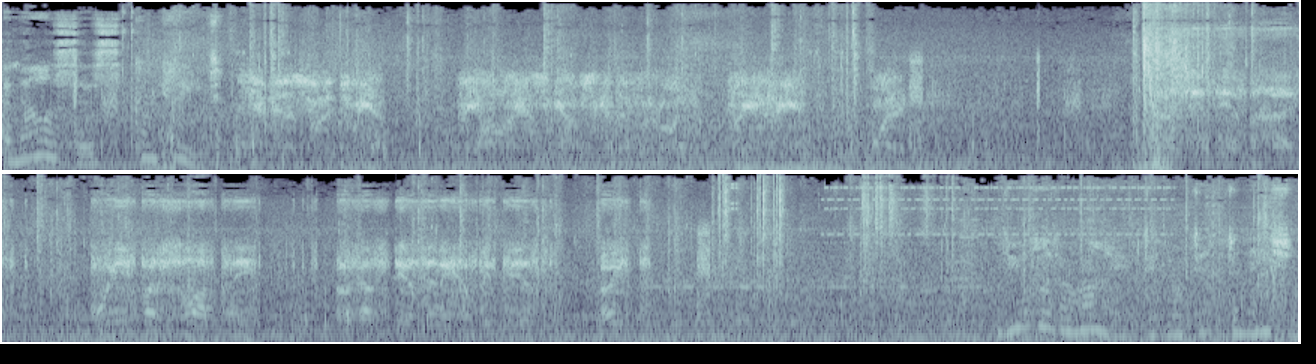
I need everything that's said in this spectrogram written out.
Analysis complete. Moet niet verslapt niet. We gaan stilzinnig gebied wezen. Uit. You have arrived at your destination.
